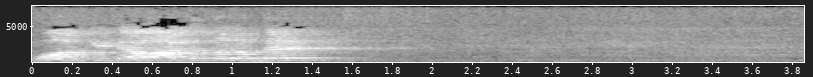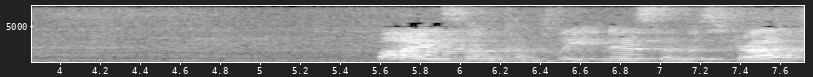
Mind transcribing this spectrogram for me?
Walk your dog a little bit. Find some completeness in the stretch.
